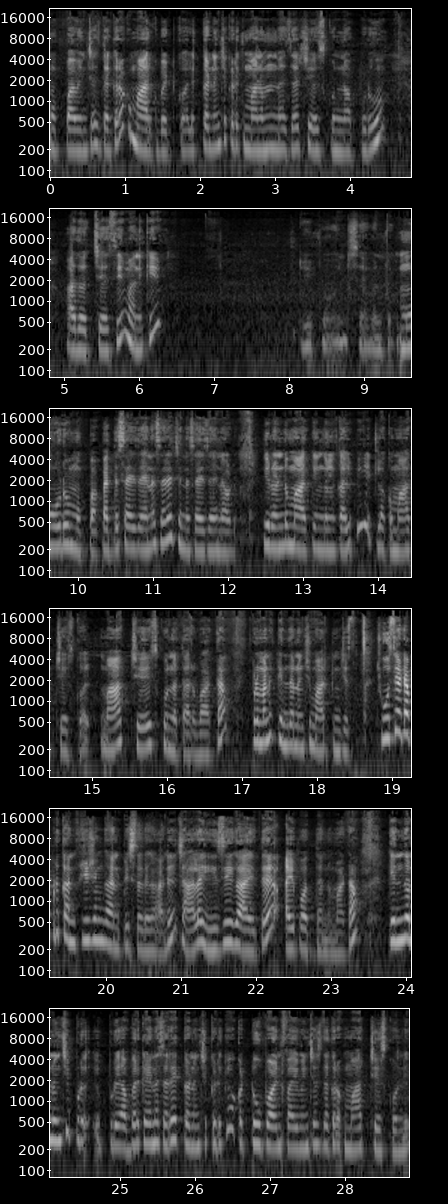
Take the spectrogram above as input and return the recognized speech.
ముప్పావు ఇంచెస్ దగ్గర ఒక మార్క్ పెట్టుకోవాలి. ఇక్కడ నుంచి ఇక్కడికి మనం మెజర్ చేసుకున్నప్పుడు అది వచ్చేసి మనకి త్రీ పాయింట్ సెవెన్ ఫైవ్ మూడు ముప్ప. పెద్ద సైజ్ అయినా సరే చిన్న సైజ్ అయినా ఒకటి. ఈ రెండు మార్కింగ్లను కలిపి ఇట్లా ఒక మార్క్ చేసుకోవాలి. మార్క్ చేసుకున్న తర్వాత ఇప్పుడు మనం కింద నుంచి మార్కింగ్ చేస్తాం చూసేటప్పుడు కన్ఫ్యూజన్గా అనిపిస్తుంది కానీ చాలా ఈజీగా అయితే అయిపోద్ది అన్నమాట కింద నుంచి ఇప్పుడు ఇప్పుడు ఎవరికైనా సరే ఇక్కడ నుంచి ఇక్కడికి ఒక టూ పాయింట్ ఫైవ్ ఇంచెస్ దగ్గర ఒక మార్క్ చేసుకోండి.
